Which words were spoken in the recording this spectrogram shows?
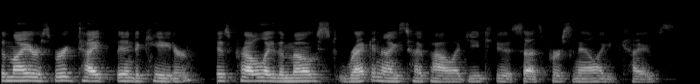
The Myers Briggs type indicator is probably the most recognized typology to assess personality types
